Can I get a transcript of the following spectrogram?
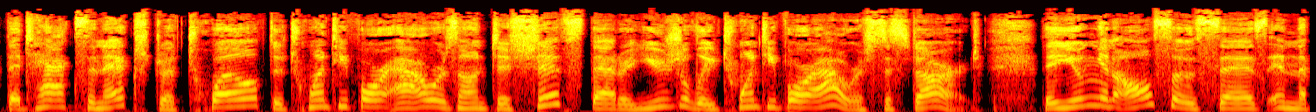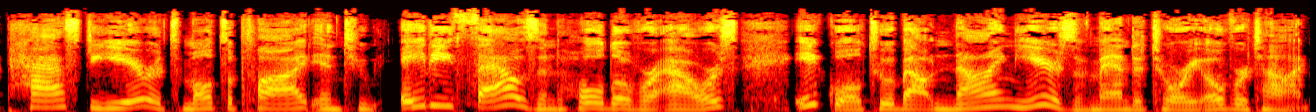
that tax an extra 12 to 24 hours onto shifts that are usually 24 hours to start. The union also says in the past year it's multiplied into 80,000 holdover hours, equal to about nine years of mandatory overtime.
